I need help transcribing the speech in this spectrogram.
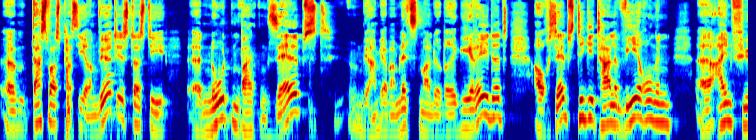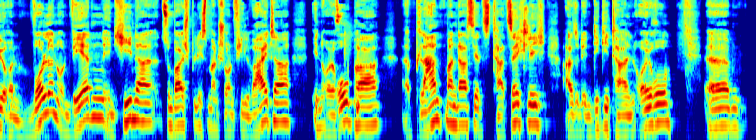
Ähm, das, was passieren wird, ist, dass die Notenbanken selbst, wir haben ja beim letzten Mal darüber geredet, auch selbst digitale Währungen einführen wollen und werden. In China zum Beispiel ist man schon viel weiter. In Europa äh, plant man das jetzt tatsächlich, also den digitalen Euro. Ähm,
